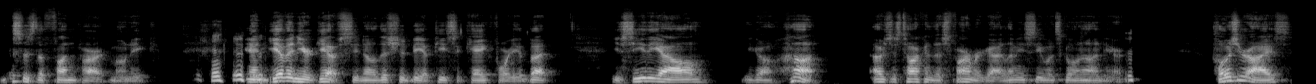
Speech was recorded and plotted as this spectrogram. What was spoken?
This is the fun part, Monique. and given your gifts, you know, this should be a piece of cake for you. But you see the owl, you go, huh, I was just talking to this farmer guy. Let me see what's going on here. Mm-hmm. Close your eyes,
